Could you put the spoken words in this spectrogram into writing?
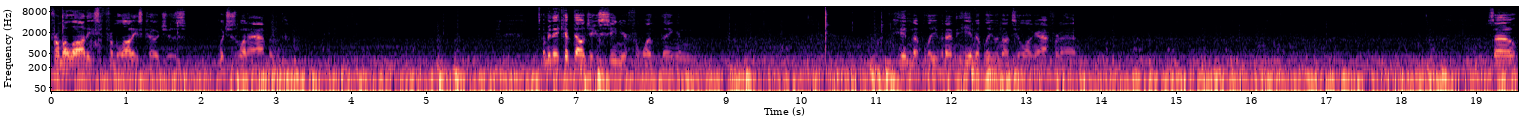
from a lot of these from a lot of these coaches, which is what happened. I mean, they kept LJ Senior for one thing, and he ended up leaving. And he ended up leaving not too long after that. So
